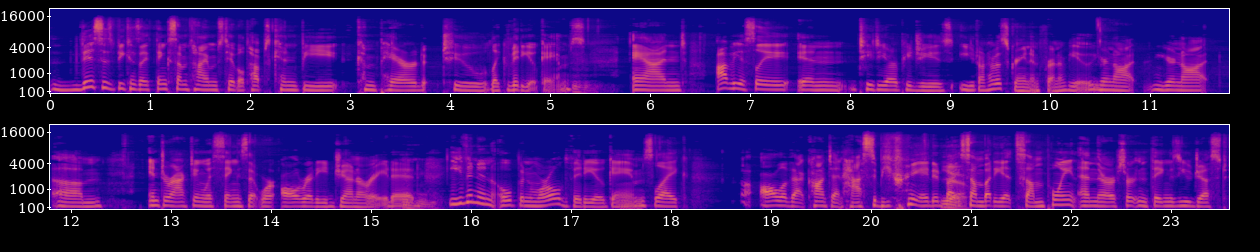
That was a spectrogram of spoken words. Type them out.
this is because I think sometimes tabletops can be compared to like video games. Mm-hmm. And obviously, in TTRPGs, you don't have a screen in front of you. You're not. You're not. Um, interacting with things that were already generated. Mm-hmm. Even in open world video games, like all of that content has to be created by somebody at some point, and there are certain things you just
